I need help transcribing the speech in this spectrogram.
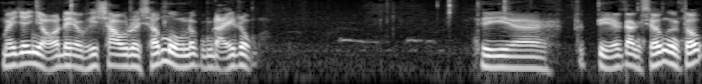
Mấy trái nhỏ đều phía sau rồi sớm muộn nó cũng đẩy rụng. Thì à, cái tỉa càng sớm càng tốt.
